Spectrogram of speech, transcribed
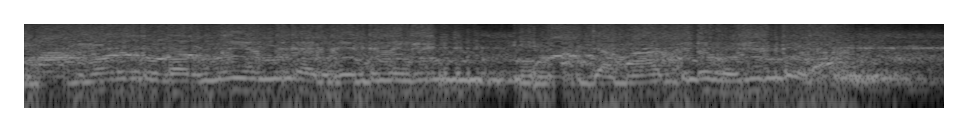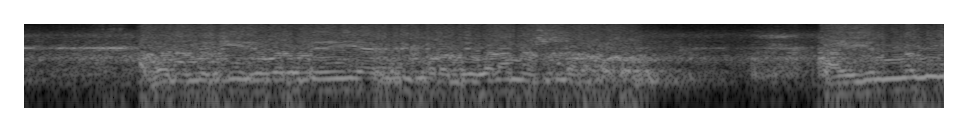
ഇമാമിനോട് തുടർന്ന് എന്ന് കരുതിയിട്ടില്ലെങ്കിൽ ഇമാ ജമാഅത്തിന്റെ ഒരു കിട്ടൂല അപ്പൊ നമുക്ക് ഇരുപത്തേഴ് ഇരട്ടി പ്രതിഫലം നഷ്ടപ്പെടും. കഴിയുന്നതും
